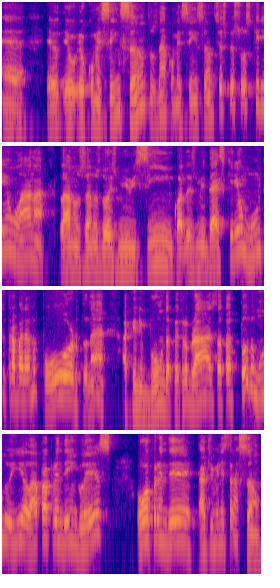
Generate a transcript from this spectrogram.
é, eu, eu, eu, comecei em Santos, né? Comecei em Santos e as pessoas queriam lá, na, lá nos anos 2005 a 2010, queriam muito trabalhar no porto, né? Aquele boom da Petrobras, tal, tal, todo mundo ia lá para aprender inglês ou aprender administração.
